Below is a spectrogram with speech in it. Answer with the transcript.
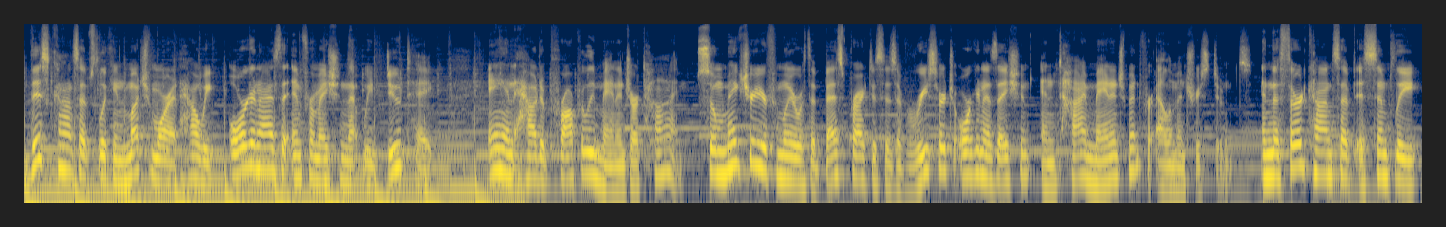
This concept's looking much more at how we organize the information that we do take and how to properly manage our time. So make sure you're familiar with the best practices of research organization and time management for elementary students. And the third concept is simply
